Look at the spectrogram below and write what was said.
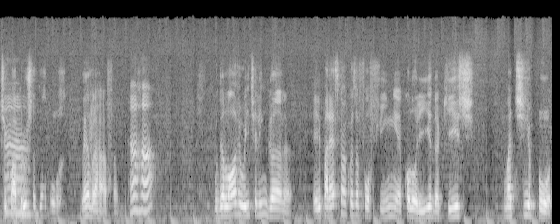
Tipo, a Ah. bruxa do amor. Lembra, Rafa? Aham. O The Love Witch ele engana. Ele parece que é uma coisa fofinha, colorida, quiche, mas tipo,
